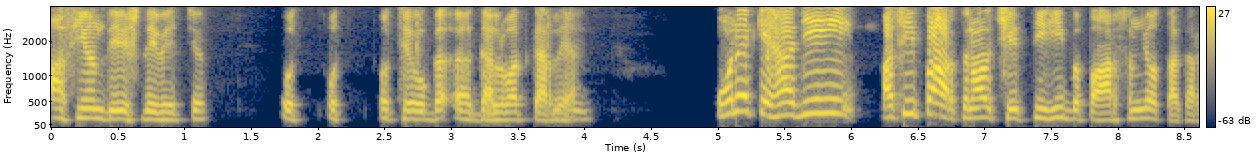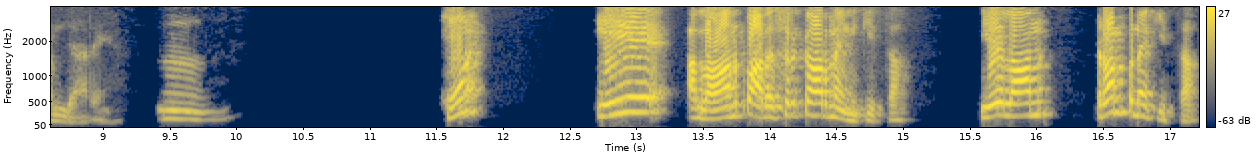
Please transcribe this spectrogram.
ਆਸੀਅਨ ਦੇਸ਼ ਦੇ ਵਿੱਚ ਉੱਥੇ ਉਹ ਗੱਲਬਾਤ ਕਰ ਰਿਹਾ। ਉਹਨੇ ਕਿਹਾ ਜੀ ਅਸੀਂ ਭਾਰਤ ਨਾਲ ਛੇਤੀ ਹੀ ਵਪਾਰ ਸਮਝੌਤਾ ਕਰਨ ਜਾ ਰਹੇ ਹਾਂ ਹੁਣ ਇਹ ਐਲਾਨ ਭਾਰਤ ਸਰਕਾਰ ਨੇ ਨਹੀਂ ਕੀਤਾ ਇਹ ਐਲਾਨ ਟਰੰਪ ਨੇ ਕੀਤਾ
